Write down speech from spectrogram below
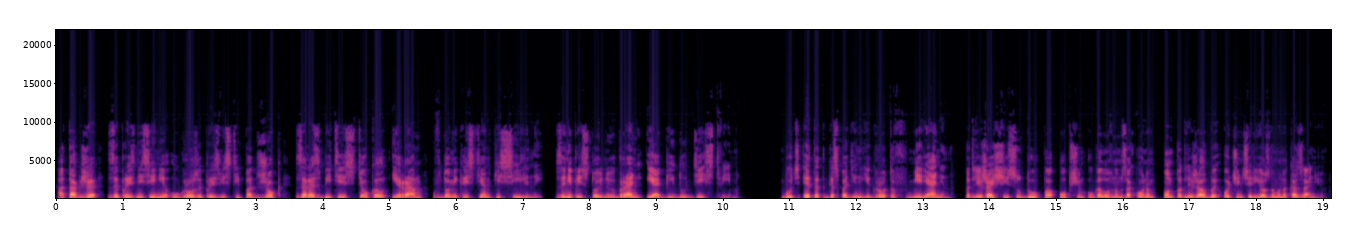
а также за произнесение угрозы произвести поджог, за разбитие стекол и рам в доме крестьянки Силиной, за непристойную брань и обиду действием. Будь этот господин Егротов мирянин, подлежащий суду по общим уголовным законам, он подлежал бы очень серьезному наказанию –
